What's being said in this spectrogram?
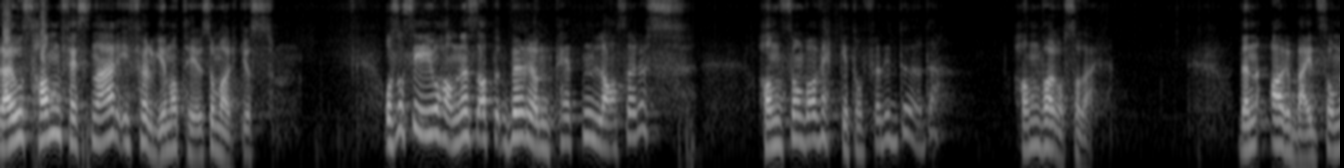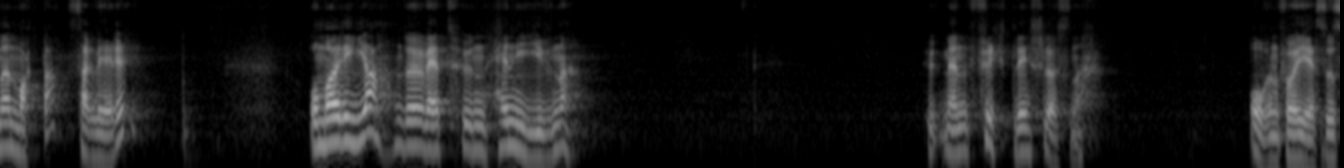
Det er hos han festen er, ifølge Matteus og Markus. Og så sier Johannes at berømtheten Lasarus, han som var vekket opp fra de døde, han var også der. Den arbeidsomme Martha serverer. Og Maria, du vet hun hengivne, men fryktelig sløsende ovenfor Jesus,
